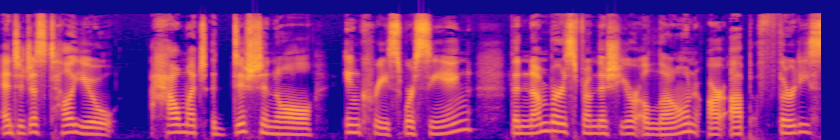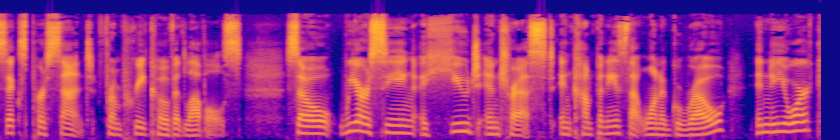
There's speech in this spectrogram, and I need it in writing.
and to just tell you how much additional increase we're seeing, the numbers from this year alone are up 36% from pre COVID levels. So we are seeing a huge interest in companies that want to grow in New York,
